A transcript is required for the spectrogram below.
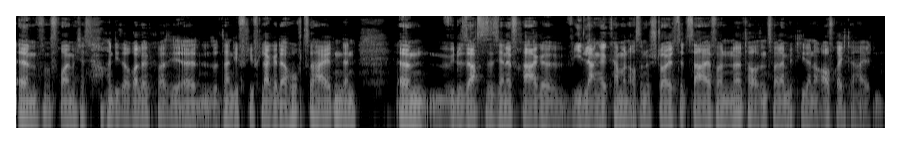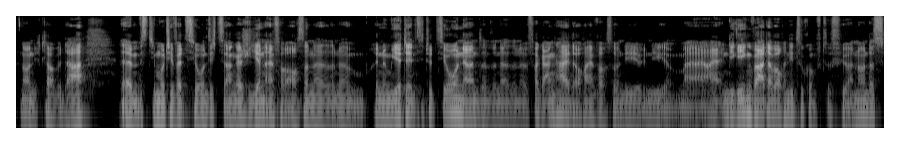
Ähm, freue mich, das auch in dieser Rolle quasi äh, sozusagen die, die Flagge da hochzuhalten, denn ähm, wie du sagst, es ist ja eine Frage, wie lange kann man auch so eine stolze Zahl von ne, 1200 Mitgliedern auch aufrechterhalten. Ne? Und ich glaube, da ähm, ist die Motivation, sich zu engagieren, einfach auch so eine, so eine renommierte Institution ja, und so, so, eine, so eine Vergangenheit auch einfach so in die, in die, äh, in die Gegenwart, aber auch in die Zukunft zu führen. Ne? Und das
